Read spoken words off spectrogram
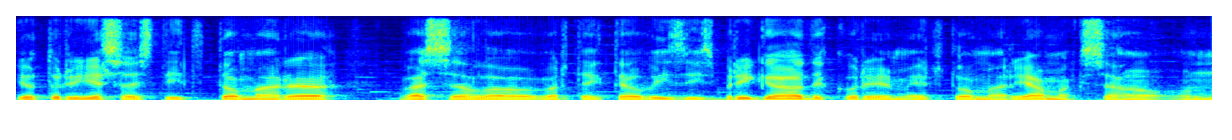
jo tur ir iesaistīti tomēr vesela, var teikt, televīzijas brigāde, kuriem ir tomēr jāmaksā, un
